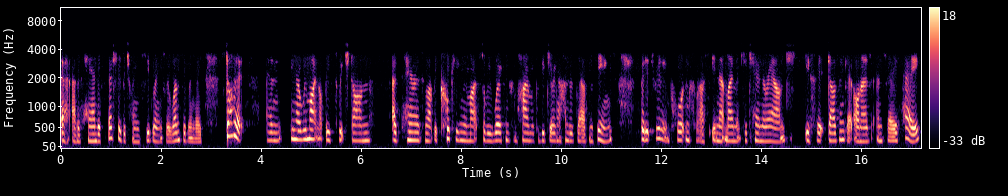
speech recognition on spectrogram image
out of hand, especially between siblings, where one sibling goes, "Stop it!" And you know we might not be switched on as parents. We might be cooking. We might still be working from home. We could be doing a hundred thousand things, but it's really important for us in that moment to turn around if it doesn't get honoured and say, "Hey,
